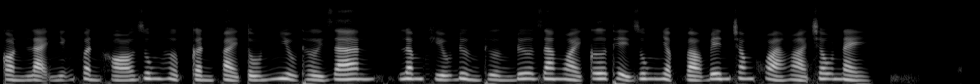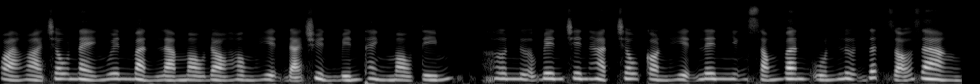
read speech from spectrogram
còn lại những phần khó dung hợp cần phải tốn nhiều thời gian. Lâm khiếu Đường thường đưa ra ngoài cơ thể dung nhập vào bên trong khỏa hỏa châu này. Khỏa hỏa châu này nguyên bản là màu đỏ hồng hiện đã chuyển biến thành màu tím. Hơn nữa bên trên hạt châu còn hiện lên những sóng văn uốn lượn rất rõ ràng.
